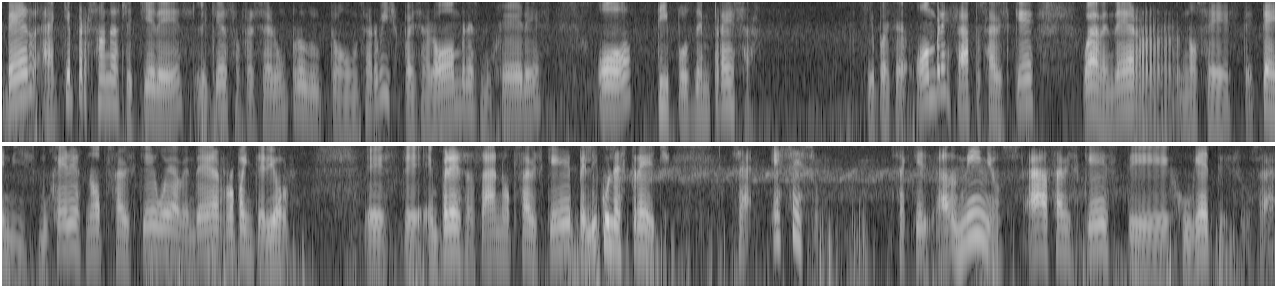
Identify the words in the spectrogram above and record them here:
ver a qué personas le quieres, le quieres ofrecer un producto o un servicio. Puede ser hombres, mujeres o tipos de empresa. Sí, puede ser hombres, ah, pues sabes qué, voy a vender, no sé, este, tenis. Mujeres, no, pues sabes qué, voy a vender ropa interior. Este, empresas, ah, no, pues sabes qué, película stretch. O sea, es eso. O sea, que a niños, ah, ¿sabes qué? Este, juguetes, o sea,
